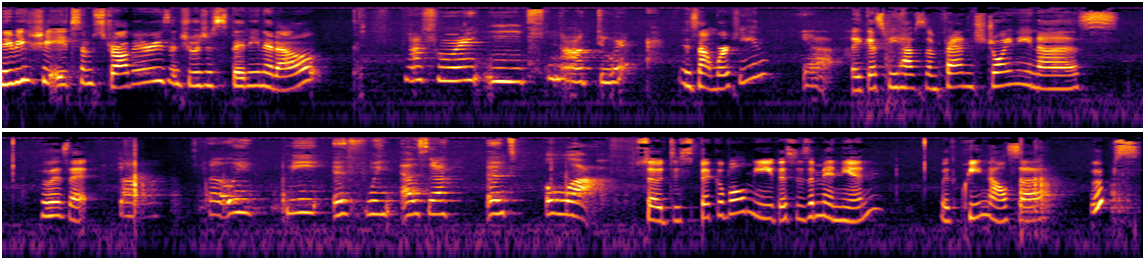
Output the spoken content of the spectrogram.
maybe she ate some strawberries and she was just spitting it out. That's right. It's not do it. It's not working? Yeah. I guess we have some friends joining us. Who is it? Uh, Billy, me, Ifwin, Elsa, and Olaf. So Despicable Me, this is a minion with Queen Elsa. Oops.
